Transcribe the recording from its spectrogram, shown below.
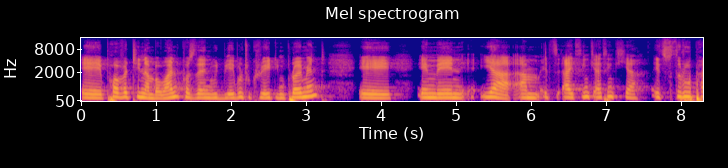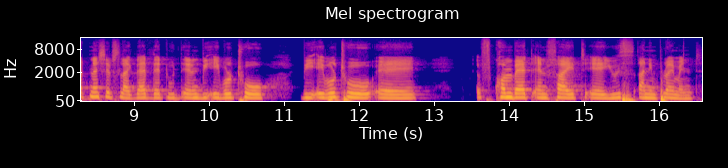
uh, poverty, number one, because then we'd be able to create employment. Uh, and then, yeah, um, it's. I think, I think, yeah, it's through partnerships like that that would then be able to be able to uh, combat and fight uh, youth unemployment.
